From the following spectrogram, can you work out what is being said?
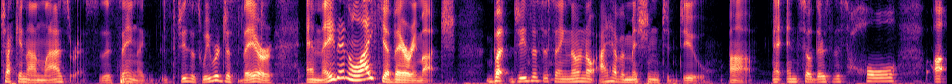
check in on Lazarus. They're saying, like, Jesus, we were just there and they didn't like you very much. But Jesus is saying, no, no, no, I have a mission to do. Uh, and, and, so there's this whole uh,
